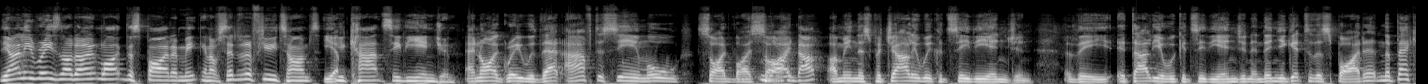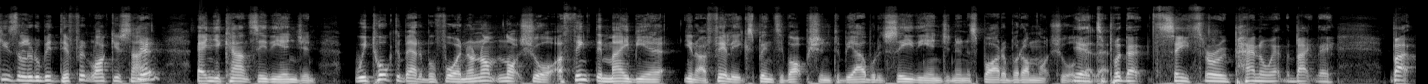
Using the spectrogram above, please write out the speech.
The only reason I don't like the Spider, Mick, and I've said it a few times, Yep. you can't see the engine. And I agree with that. After seeing them all side by side, Lined up. I mean, the Speciale, we could see the engine. The Italia, we could see the engine. And then you get to the Spider, and the back is a little bit different, like you're saying, Yep. and you can't see the engine. We talked about it before, and I'm not, not sure. I think there may be a you know a fairly expensive option to be able to see the engine in a Spider, but I'm not sure. Yeah, to that. put that see-through panel at the back there. But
